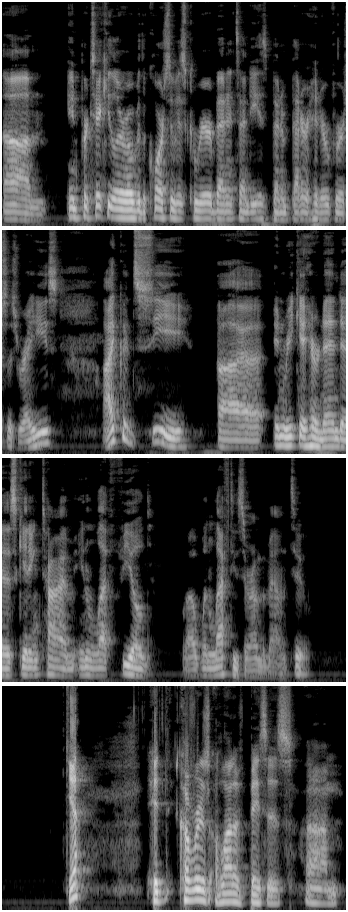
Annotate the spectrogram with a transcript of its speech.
um, in particular over the course of his career, Benintendi has been a better hitter versus righties. I could see uh, Enrique Hernandez getting time in left field uh, when lefties are on the mound too. Yeah, it covers a lot of bases. Um,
